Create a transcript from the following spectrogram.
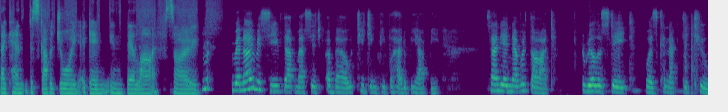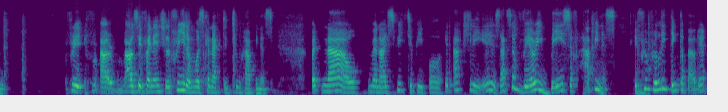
they can discover joy again in their life. So when i received that message about teaching people how to be happy Sandy, I never thought real estate was connected to free, uh, I'll say financial freedom was connected to happiness. But now, when I speak to people, it actually is. That's the very base of happiness. If you really think about it,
